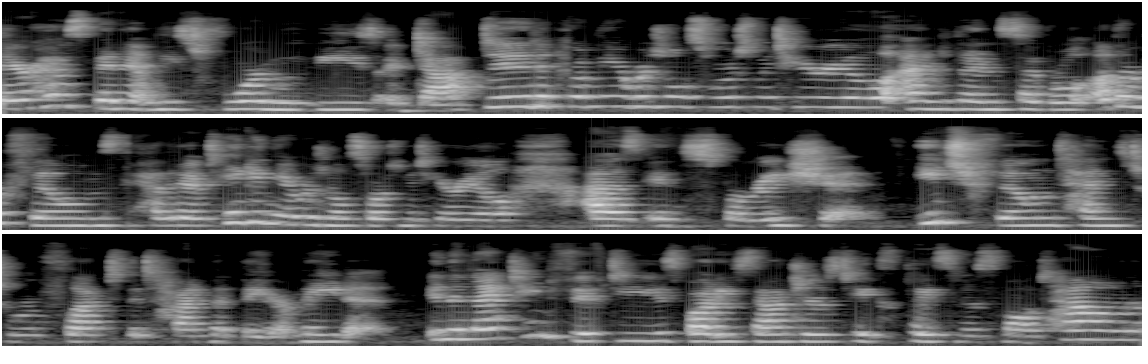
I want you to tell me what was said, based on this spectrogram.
there has been at least four movies adapted from the original source material, and then several other films that have taken the original source material as inspiration. Each film tends to reflect the time that they are made in. In the 1950s, Body Snatchers takes place in a small town,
